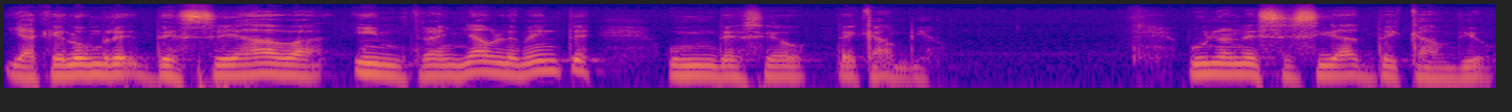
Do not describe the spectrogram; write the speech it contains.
y aquel hombre deseaba entrañablemente un deseo de cambio una necesidad de cambio,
